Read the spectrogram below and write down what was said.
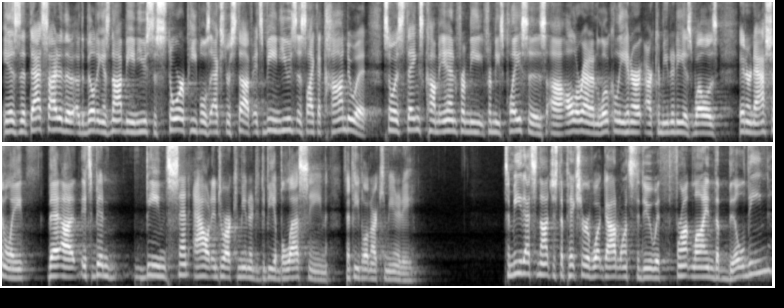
is that that side of the, of the building is not being used to store people's extra stuff. It's being used as like a conduit. So as things come in from, the, from these places uh, all around and locally in our, our, community as well as internationally, that uh, it's been being sent out into our community to be a blessing to people in our community. To me, that's not just a picture of what God wants to do with Frontline, the building.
